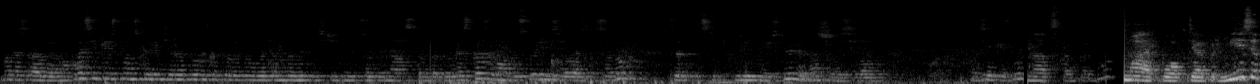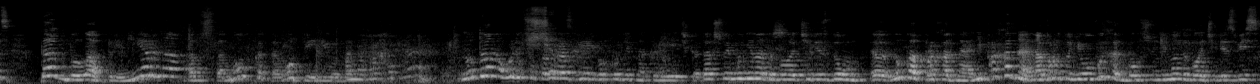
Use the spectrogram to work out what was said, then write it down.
Мы рассказываем о классике эстонской литературы, который жил в этом доме в 1912 году. Рассказываем об истории села Садок, 135-летнюю историю нашего села. На всякий случай, в 2012 году, с мая по октябрь месяц, так была примерно обстановка того периода. Она проходная? Ну да, на улицу как раз дверь выходит на крылечко. Так что ему не надо было через дом, э, ну как проходная, не проходная, наоборот, был, что не надо было через весь э,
